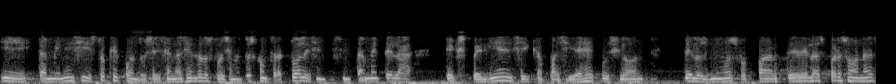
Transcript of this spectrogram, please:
eh, también insisto que cuando se estén haciendo los procedimientos contractuales, indistintamente la experiencia y capacidad de ejecución de los mismos por parte de las personas,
